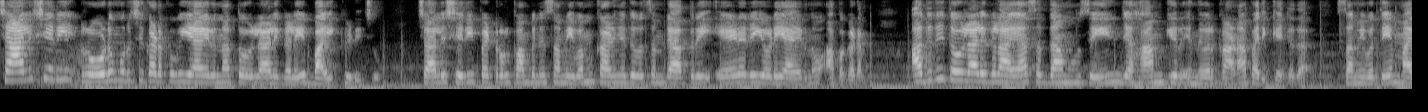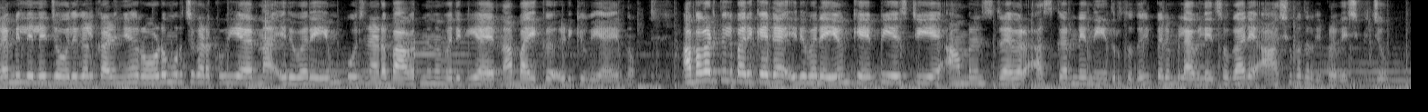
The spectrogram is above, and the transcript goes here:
ചാലിശ്ശേരിയിൽ road മുറിച്ച് കടക്കുകയായിരുന്ന തൊഴിലാളികളെ bike ഇടിച്ചു. ചാലിശ്ശേരി പെട്രോൾ പമ്പിന് സമീപം കഴിഞ്ഞ ദിവസം രാത്രി ഏഴരയോടെയായിരുന്നു അപകടം. അതിഥി തൊഴിലാളികളായ സദ്ദാം ഹുസൈൻ ജഹാംഗീർ എന്നിവർക്കാണ് പരിക്കേറ്റത്. സമീപത്തെ മരമില്ലിലെ ജോലികൾ കഴിഞ്ഞ് റോഡ് മുറിച്ച് കടക്കുകയായിരുന്ന ഇരുവരെയും കൂറ്റനാട് ഭാഗത്തു നിന്നും വരികയായിരുന്ന ബൈക്ക് ഇടിക്കുകയായിരുന്നു. അപകടത്തിൽ പരിക്കേറ്റ ഇരുവരെയും K P S T A ambulance driver അസ്കറിന്റെ നേതൃത്വത്തിൽ പെരുമ്പലാവിലെ സ്വകാര്യ ആശുപത്രിയിൽ പ്രവേശിപ്പിച്ചു.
